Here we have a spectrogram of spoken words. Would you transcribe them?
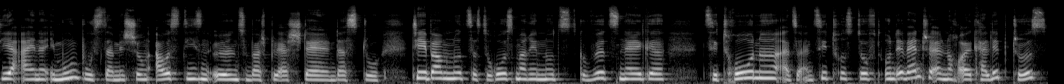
dir eine Immunbooster-Mischung aus diesen Ölen zum Beispiel erstellen, dass du Teebaum nutzt, dass du Rosmarin nutzt, Gewürznelke, Zitrone, also ein Zitrusduft und eventuell noch Eukalyptus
